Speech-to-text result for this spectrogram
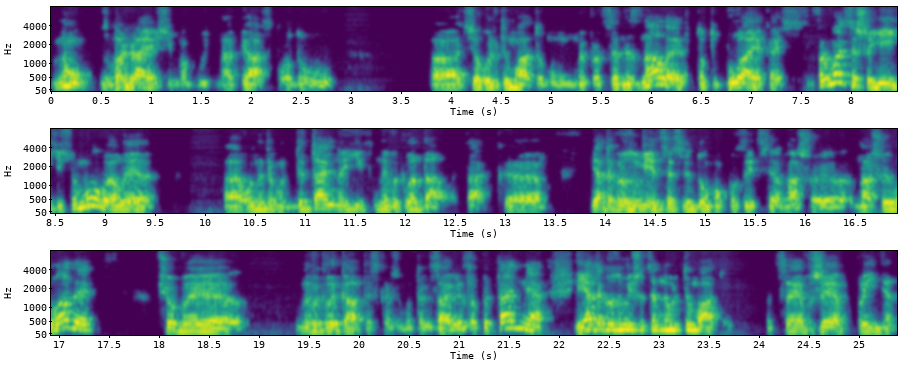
ну, зважаючи, мабуть, на піар складову е, цього ультиматуму, ми про це не знали. Тобто була якась інформація, що є якісь умови, але е, вони там детально їх не викладали. Так? Е, я так розумію, це свідома позиція нашої, нашої влади, щоб не викликати, скажімо так, зайві запитання. І я так розумію, що це не ультиматум. Це вже прийнято,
